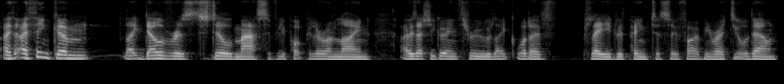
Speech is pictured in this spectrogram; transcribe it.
I, I think um like Delver is still massively popular online. I was actually going through like what I've played with Painter so far. I've been writing it all down,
